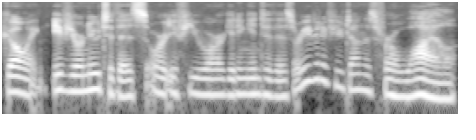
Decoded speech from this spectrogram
going. If you're new to this, or if you are getting into this, or even if you've done this for a while,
